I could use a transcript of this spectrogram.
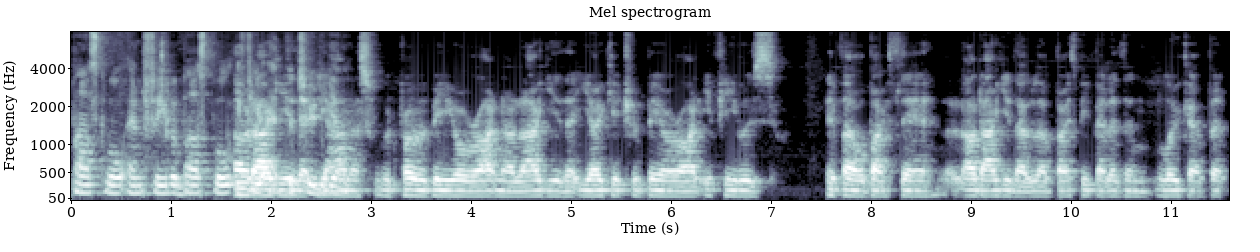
basketball and FIBA basketball? I would argue that? Giannis would probably be all right, and I'd argue that Jokic would be all right if he was if they were both there. I'd argue that they'll both be better than Luca, but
